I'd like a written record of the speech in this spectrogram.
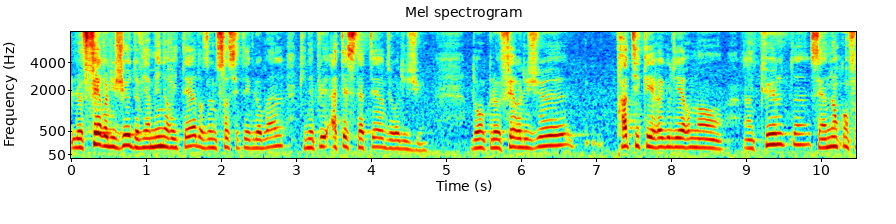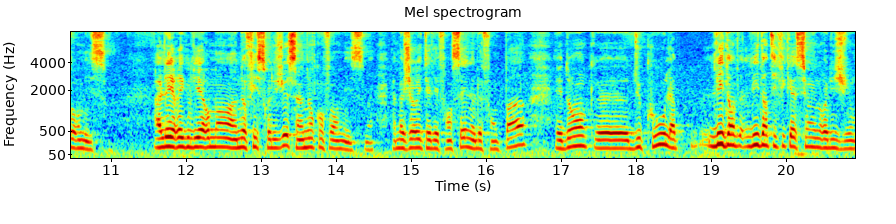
le fait religieux devient minoritaire dans une société globale qui n'est plus attestataire du religieux. Donc le fait religieux, pratiquer régulièrement un culte, c'est un non-conformisme. Aller régulièrement à un office religieux, c'est un non-conformisme. La majorité des Français ne le font pas. Et donc, euh, du coup, l'identification à une religion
